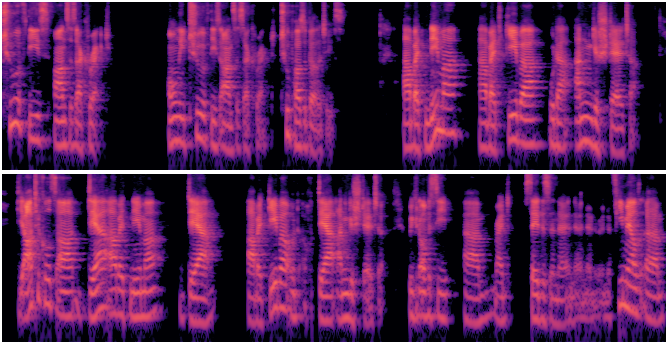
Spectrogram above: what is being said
two of these answers are correct. Only two of these answers are correct. Two possibilities. Arbeitnehmer, Arbeitgeber oder Angestellter. The articles are der Arbeitnehmer, der Arbeitgeber und auch der Angestellte. We can obviously um, right, say this in a, in a, in a female um,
